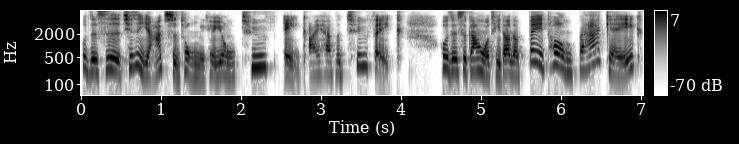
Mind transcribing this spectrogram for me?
或者是其实牙齿痛，我们也可以用 toothache。I have a toothache。或者是刚刚我提到的背痛 backache，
